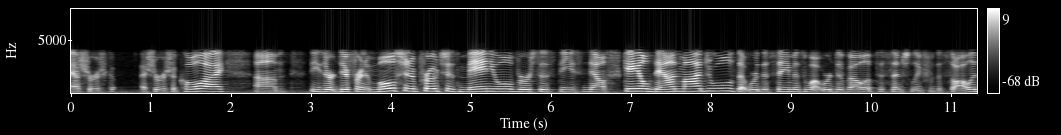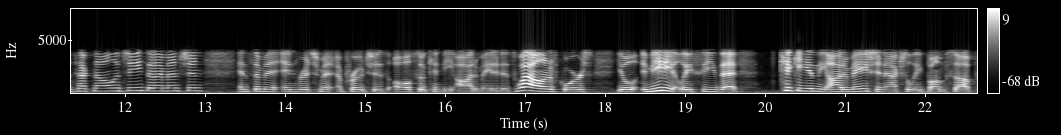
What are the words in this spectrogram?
Escherichia coli. Um, these are different emulsion approaches, manual versus these now scaled down modules that were the same as what were developed essentially for the SOLiD technology that I mentioned and some enrichment approaches also can be automated as well. And of course, you'll immediately see that kicking in the automation actually bumps up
